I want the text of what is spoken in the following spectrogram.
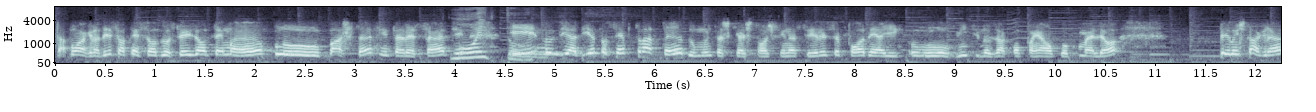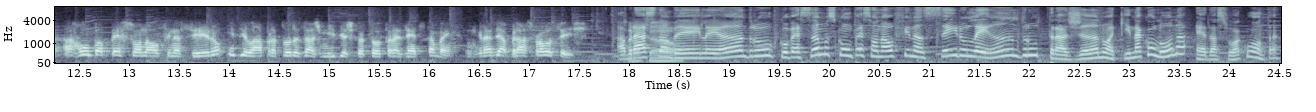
Tá bom, agradeço a atenção de vocês, é um tema amplo, bastante interessante. Muito. E no dia a dia estou sempre tratando muitas questões financeiras, vocês podem aí, o ouvinte, nos acompanhar um pouco melhor pelo Instagram, arroba personal financeiro, e de lá para todas as mídias que eu estou presente também. Um grande abraço para vocês. Abraço tchau, tchau. também, Leandro. Conversamos com o personal financeiro Leandro Trajano aqui na coluna É da Sua Conta.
